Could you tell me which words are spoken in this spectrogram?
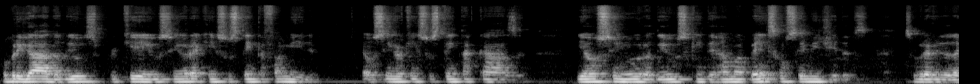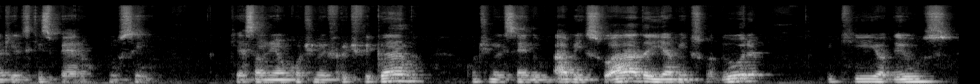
Obrigado, Deus, porque o Senhor é quem sustenta a família, é o Senhor quem sustenta a casa, e é o Senhor, ó Deus, quem derrama bênçãos sem medidas sobre a vida daqueles que esperam no Senhor. Que essa união continue frutificando, continue sendo abençoada e abençoadora, e que, ó Deus,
